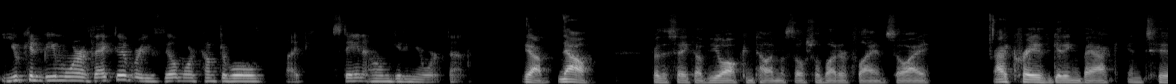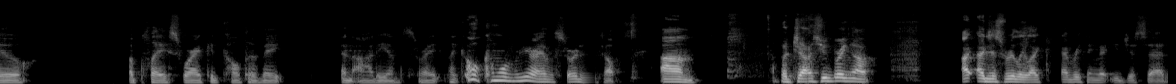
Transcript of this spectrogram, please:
you can be more effective or you feel more comfortable like staying at home getting your work done. Yeah. Now, for the sake of you all can tell I'm a social butterfly. And so I I crave getting back into a place where I could cultivate an audience, right? Like, oh, come over here. I have a story to tell. Um, but Josh, you bring up I, I just really like everything that you just said,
